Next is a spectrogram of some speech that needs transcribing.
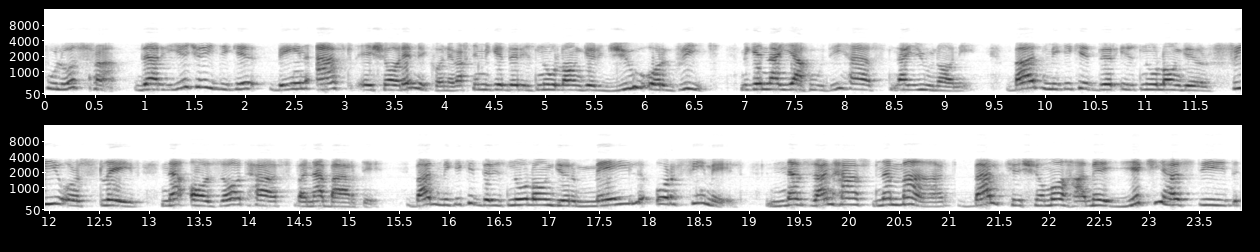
پولس هم در یه جای دیگه به این اصل اشاره می‌کنه. وقتی میگه there is no longer Jew or Greek میگه نه یهودی هست نه یونانی. بعد میگه که there is no longer free or slave نه آزاد هست و نه برده. بعد میگه که there is no longer male or female. نه زن هست نه مرد بلکه شما همه یکی هستید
